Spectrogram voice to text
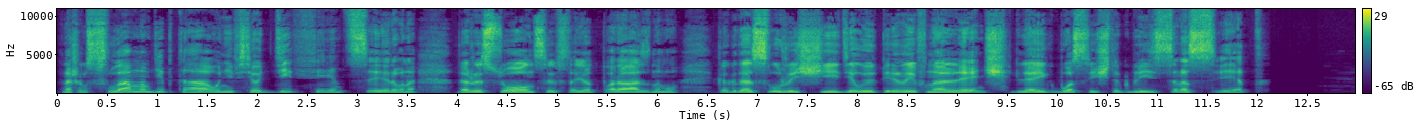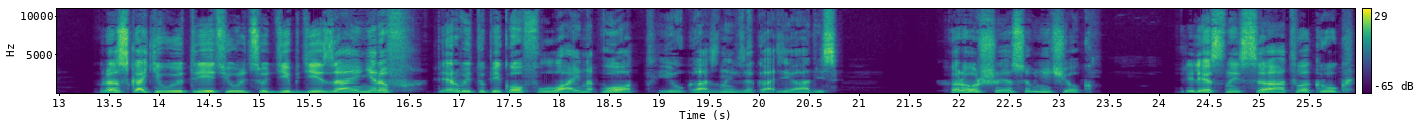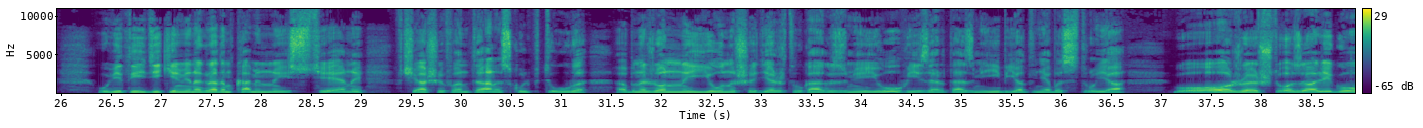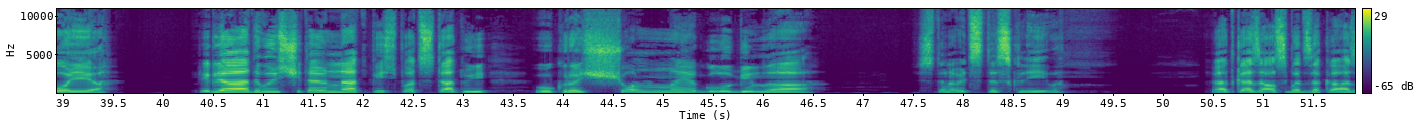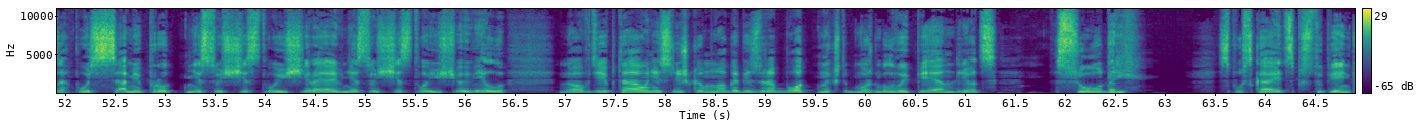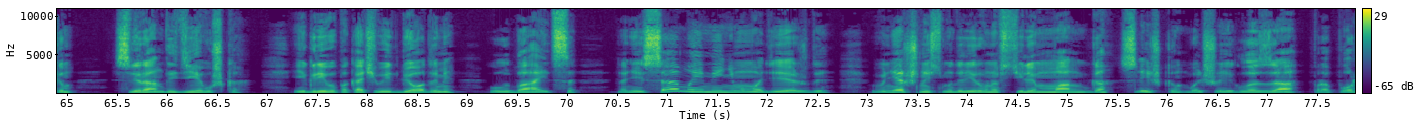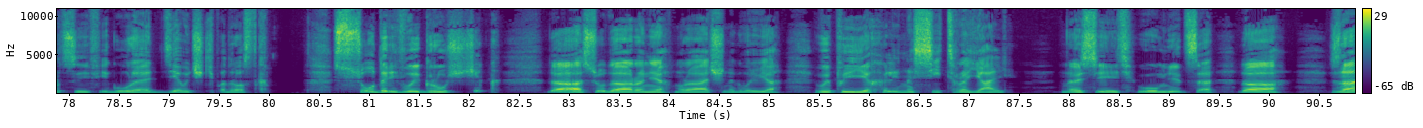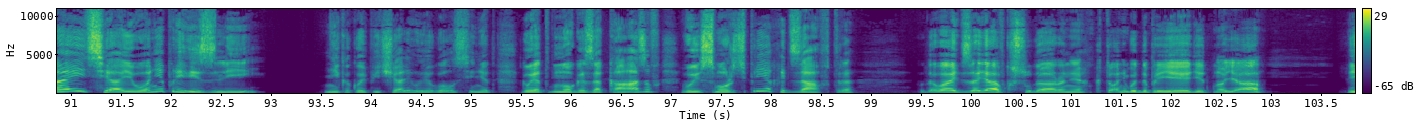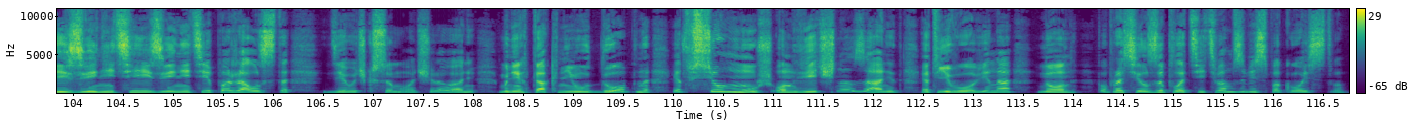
в нашем славном Диптауне все дифференцировано, даже солнце встает по-разному. Когда служащие делают перерыв на ленч, для их босса еще так близится рассвет. Раскакиваю третью улицу дип-дизайнеров, первый тупик оффлайна, вот и указанный в заказе адрес. Хороший особнячок. Прелестный сад вокруг, увитые диким виноградом каменные стены — в чаше фонтана скульптура. Обнаженный юноша держит в руках змею, и изо рта змеи бьет в небо струя. Боже, что за аллегория! Приглядываюсь, читаю надпись под статуей «Укращенная глубина». Становится тоскливо. Отказался бы от заказа, пусть сами прут несуществующий рояль в несуществующую виллу но в Диптауне слишком много безработных, чтобы можно было выпендриваться. Сударь спускается по ступенькам с веранды девушка, игриво покачивает бедрами, улыбается, на ней самый минимум одежды. Внешность моделирована в стиле манго, слишком большие глаза, пропорции фигуры от девочки-подростка. — Сударь, вы грузчик? — Да, сударыня, — мрачно говорю я. — Вы приехали носить рояль? — Носить, умница, да. Знаете, а его не привезли. Никакой печали в ее голосе нет. Говорят, много заказов, вы сможете приехать завтра. Подавайте заявку, сударыня, кто-нибудь да приедет, но я... Извините, извините, пожалуйста, девочка само очарование. Мне так неудобно. Это все муж, он вечно занят. Это его вина, но он попросил заплатить вам за беспокойство.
